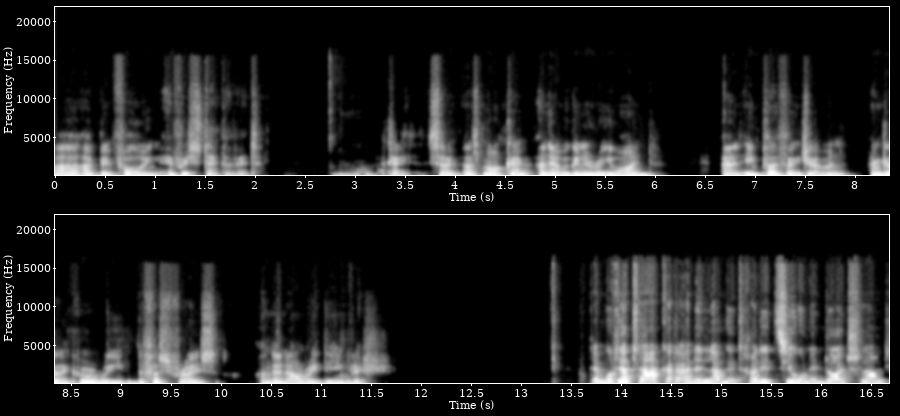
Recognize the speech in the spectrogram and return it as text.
Uh, I've been following every step of it. Oh. Okay, so that's Marco. And now we're going to rewind. And in perfect German, Angelika will read the first phrase and then I'll read the English. Der Muttertag hat eine lange Tradition in Deutschland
